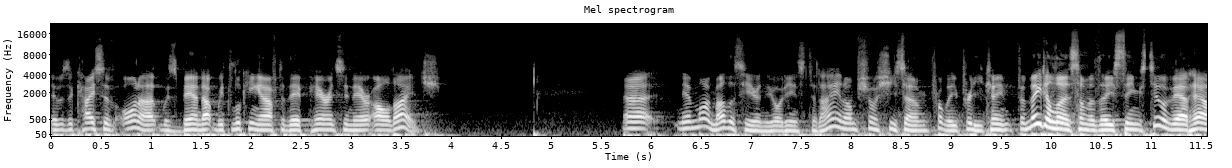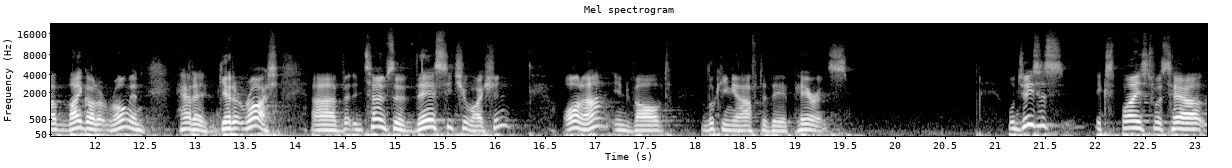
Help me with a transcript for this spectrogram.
it was a case of honour was bound up with looking after their parents in their old age. Uh, now, my mother's here in the audience today, and I'm sure she's um, probably pretty keen for me to learn some of these things too about how they got it wrong and how to get it right. Uh, but in terms of their situation, honour involved looking after their parents. Well, Jesus explains to us how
